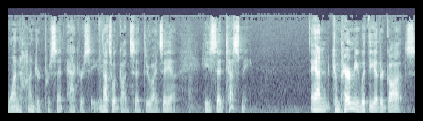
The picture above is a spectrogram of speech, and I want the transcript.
100% accuracy. And that's what God said through Isaiah. He said, Test me and compare me with the other gods.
